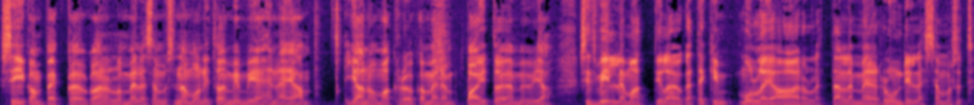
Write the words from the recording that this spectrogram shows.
Siikan Pekka, joka on ollut meillä semmoisena monitoimimiehenä, ja Jano Makro, joka meidän paitoja myy, ja sitten Ville Mattila, joka teki mulle ja Aarolle tälle meidän rundille semmoiset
